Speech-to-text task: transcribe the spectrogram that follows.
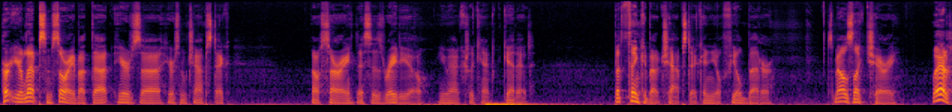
Hurt your lips, I'm sorry about that. Here's, uh, here's some chapstick. Oh, sorry, this is radio. You actually can't get it. But think about chapstick and you'll feel better. Smells like cherry. Well,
